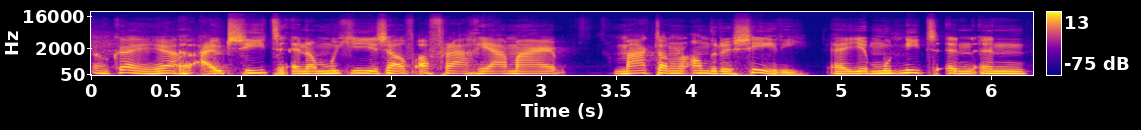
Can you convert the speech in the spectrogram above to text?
Oké, ja. Uh, uitziet. En dan moet je jezelf afvragen: ja, maar maak dan een andere serie. Uh, je moet niet een. een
